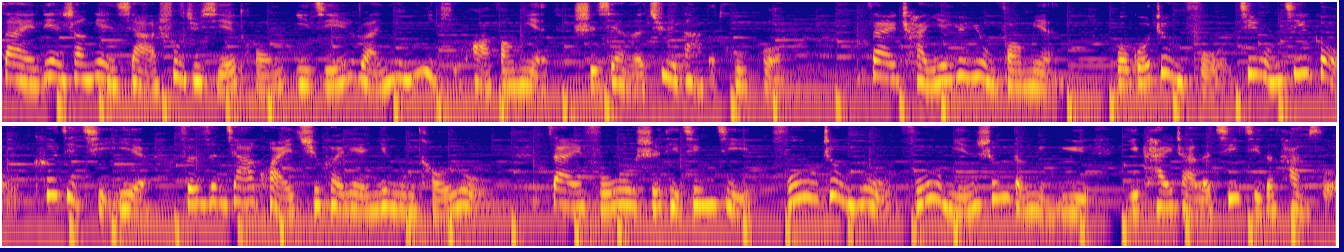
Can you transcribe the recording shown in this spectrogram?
在链上链下数据协同以及软硬一体化方面实现了巨大的突破。在产业运用方面，我国政府、金融机构、科技企业纷纷加快区块链应用投入，在服务实体经济、服务政务、服务民生等领域已开展了积极的探索，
